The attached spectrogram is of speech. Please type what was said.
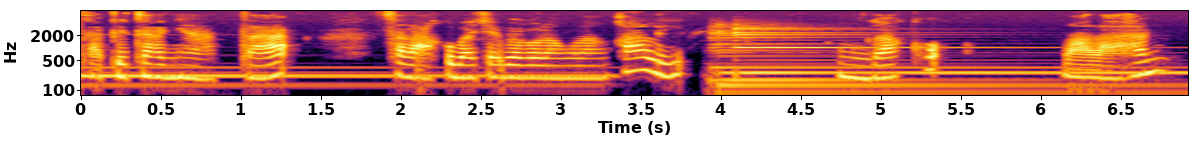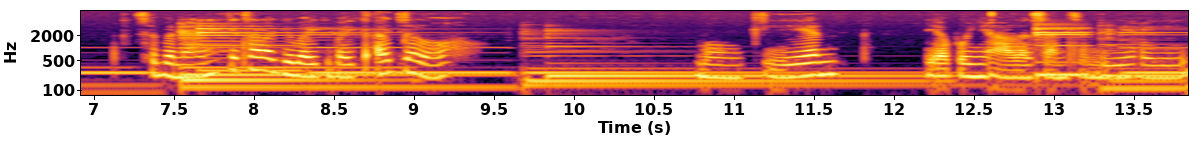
Tapi ternyata setelah aku baca berulang-ulang kali, enggak kok. Malahan sebenarnya kita lagi baik-baik aja loh. Mungkin dia punya alasan sendiri.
